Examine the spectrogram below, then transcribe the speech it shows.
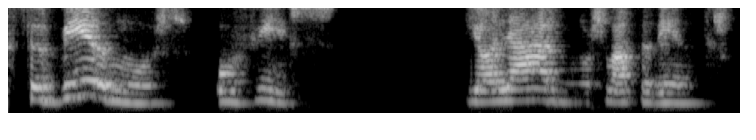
sabermos ouvir e olharmos lá para dentro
